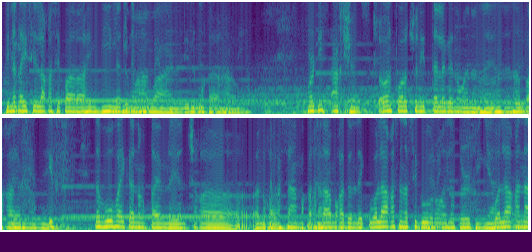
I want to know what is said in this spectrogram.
Pinatay sila kasi para hindi na Hindi na dumami. mahawaan, Hindi na hindi na makahawi. For these actions, So unfortunate talaga nung ano na yun. ah, Napaka, very ano eh. if nabuhay ka ng time na yun, tsaka ano ka, nakasama ka na nakasama ka doon, like wala ka na siguro ano, disturbing yan. wala ka na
